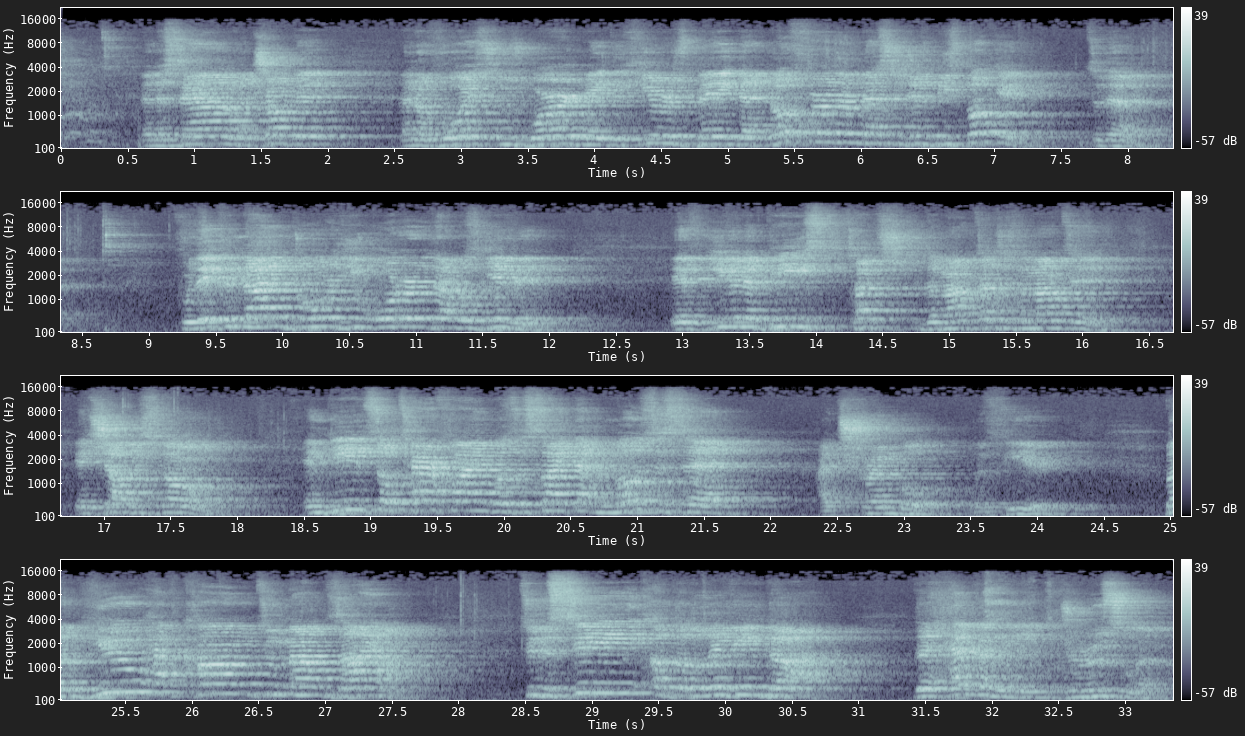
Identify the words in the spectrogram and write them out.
and the sound of a trumpet and a voice whose word made the hearers beg that no further messages be spoken to them. For they could not endure the order that was given. If even a beast touch the mount, touches the mountain, it shall be stoned. Indeed, so terrifying was the sight that Moses said, I tremble with fear. But you have come to Mount Zion, to the city of the living God the heavenly Jerusalem,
